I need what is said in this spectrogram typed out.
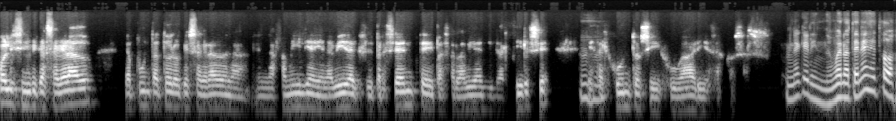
Holly significa sagrado, y apunta a todo lo que es sagrado en la, en la, familia y en la vida, que es el presente, y pasar la vida en divertirse, estar juntos y jugar y esas cosas. Mira qué lindo. Bueno, tenés de todo.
